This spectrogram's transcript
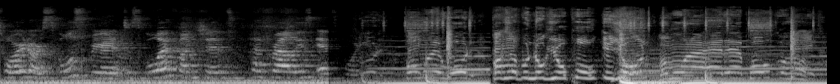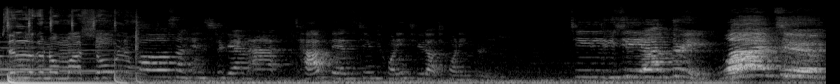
toward our school spirit to school-wide functions, pep rallies, and sporting events. On my word, fucking up a Nokia poke and yawn. Remember when I had that poker, huh? Still looking on my shoulder. Follow us on Instagram at Taft Dance Team 22.23. TDT on three. One, two, three.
